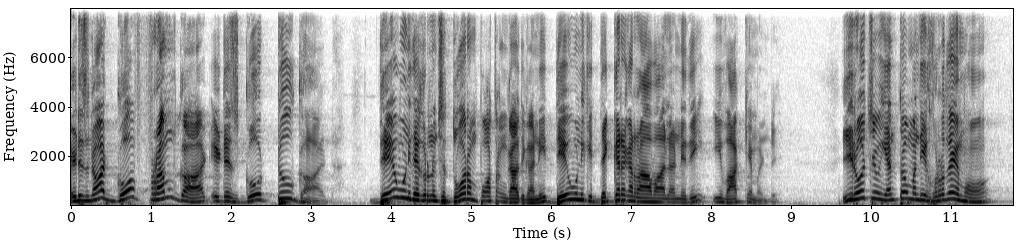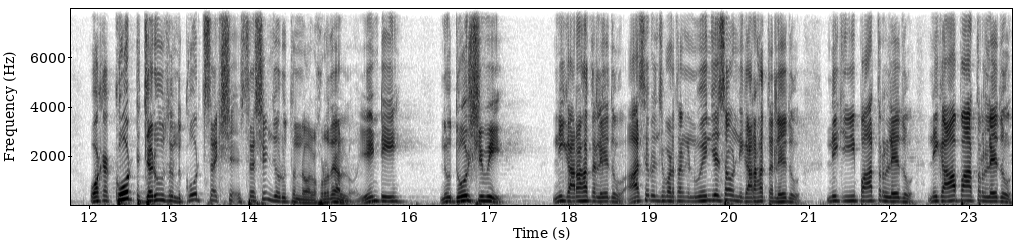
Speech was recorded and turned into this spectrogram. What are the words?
it is not go from God it is go to God దేవుని దగ్గర నుంచి దూరం పోతాం కాదు కానీ దేవునికి దగ్గరగా రావాలనేది ఈ వాక్యం అండి. ఈరోజు ఎంతోమంది హృదయము ఒక కోర్ట్ జరుగుతుంది కోర్ట్ సెక్షన్ సెషన్ జరుగుతుంది వాళ్ళ హృదయాల్లో. ఏంటి? నువ్వు దోషివి. నీకు అర్హత లేదు. ఆశీర్వించబడతానికి నువ్వేం చేసావు? నీకు అర్హత లేదు. నీకు ఈ పాత్ర లేదు నీకు ఆ పాత్ర లేదు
